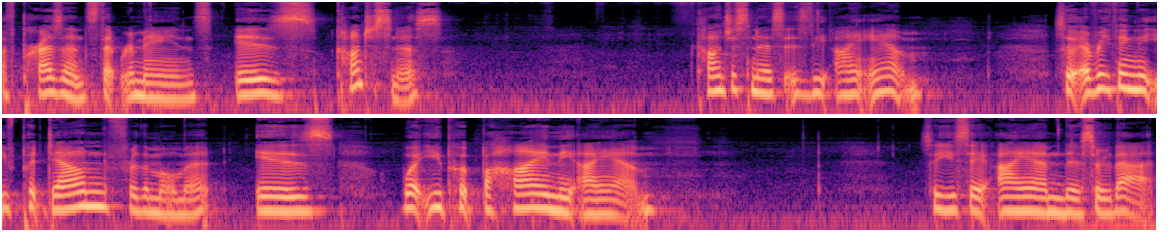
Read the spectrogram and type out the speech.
of presence that remains, is consciousness. Consciousness is the I am. So everything that you've put down for the moment is what you put behind the I am. So you say, I am this or that.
